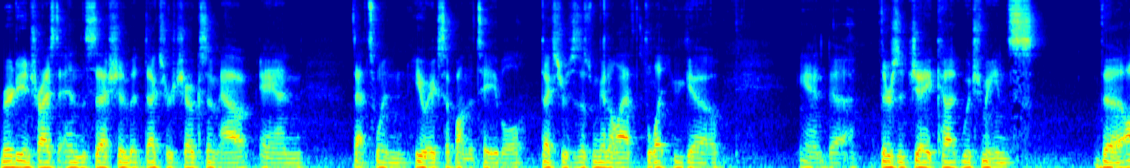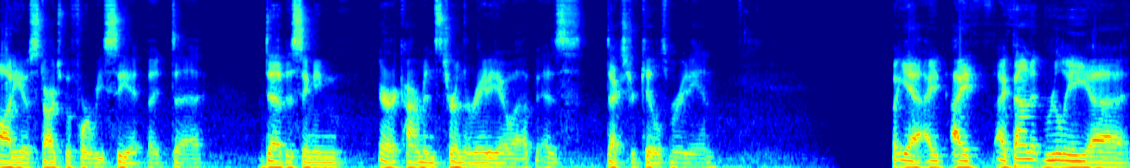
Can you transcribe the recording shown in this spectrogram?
Meridian tries to end the session, but Dexter chokes him out, and that's when he wakes up on the table. Dexter says, "I'm going to have to let you go." and uh, there's a J cut, which means the audio starts before we see it. But uh, Deb is singing Eric Carmen's "Turn the Radio Up" as Dexter kills Meridian. But yeah, I I, I found it really uh,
